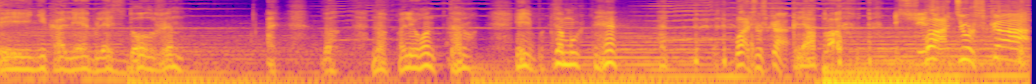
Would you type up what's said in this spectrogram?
Ты, не колеблясь, должен... Да, Наполеон второй. И потому... Батюшка! Клятва... Батюшка!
